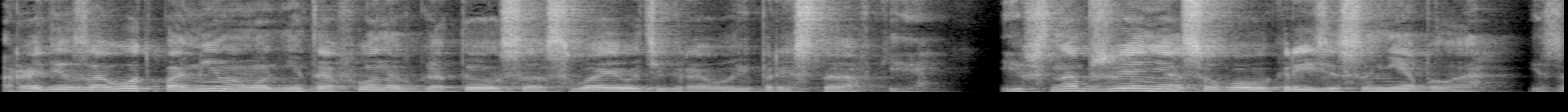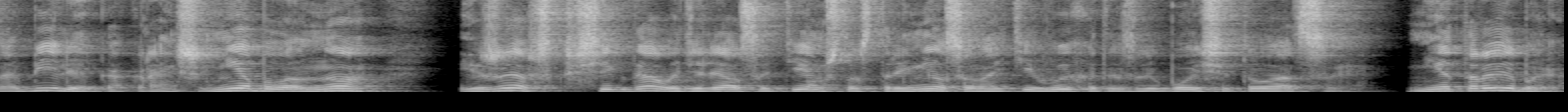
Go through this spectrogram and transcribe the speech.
Радиозавод помимо магнитофонов готовился осваивать игровые приставки. И в снабжении особого кризиса не было. Изобилия, как раньше, не было, но Ижевск всегда выделялся тем, что стремился найти выход из любой ситуации. Нет рыбы.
